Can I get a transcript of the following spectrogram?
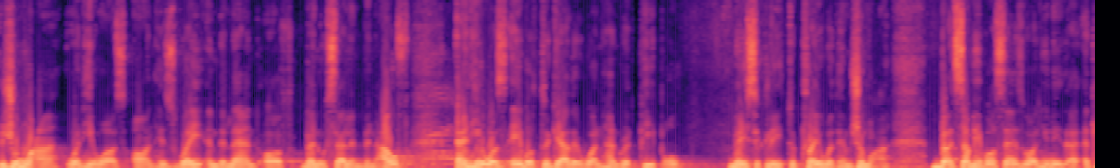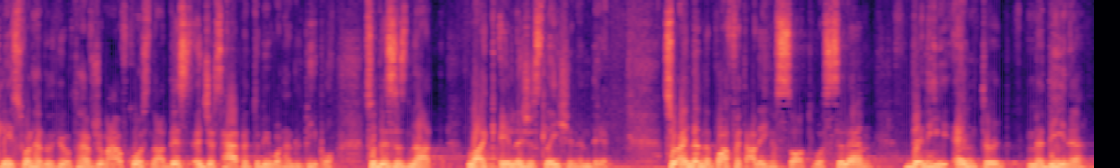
Jumu'ah when he was on his way in the land of Banu Salim bin Auf, and he was able to gather 100 people basically to pray with him Jumu'ah. But some people says, well, you need at least 100 people to have Jumu'ah. Of course not. This it just happened to be 100 people. So this is not like a legislation in there. So and then the Prophet والسلام, then he entered Medina.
